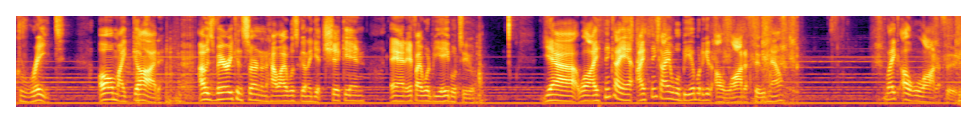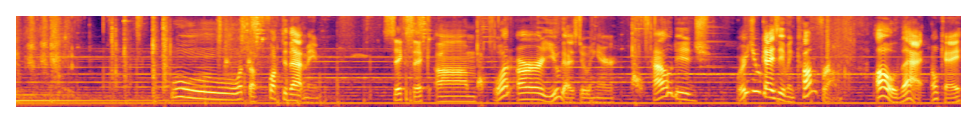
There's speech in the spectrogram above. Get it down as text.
great. Oh my god. I was very concerned on how I was going to get chicken and if I would be able to. Yeah, well, I think I am, I think I will be able to get a lot of food now. Like, a lot of food. Ooh, what the fuck did that mean? Sick, sick. Um, what are you guys doing here? How did you... Where did you guys even come from? Oh, that. Okay.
